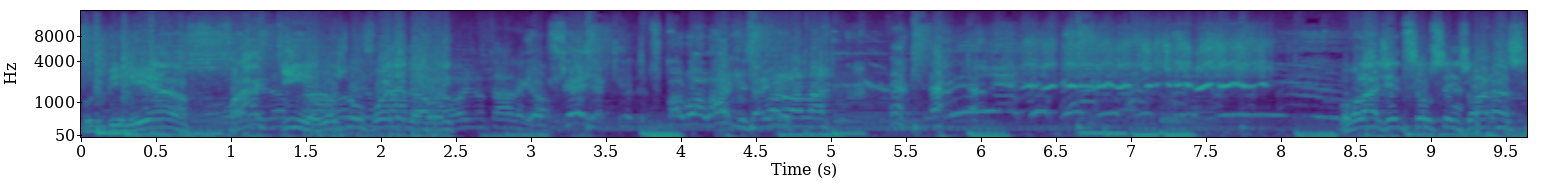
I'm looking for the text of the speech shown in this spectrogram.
Turbininha fraquinha, hoje não foi legal, hein? Hoje não tá legal. Eu sei, aqui disparou o alarme daí. Disparou o alarme. Vamos lá, gente, são 6 horas.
